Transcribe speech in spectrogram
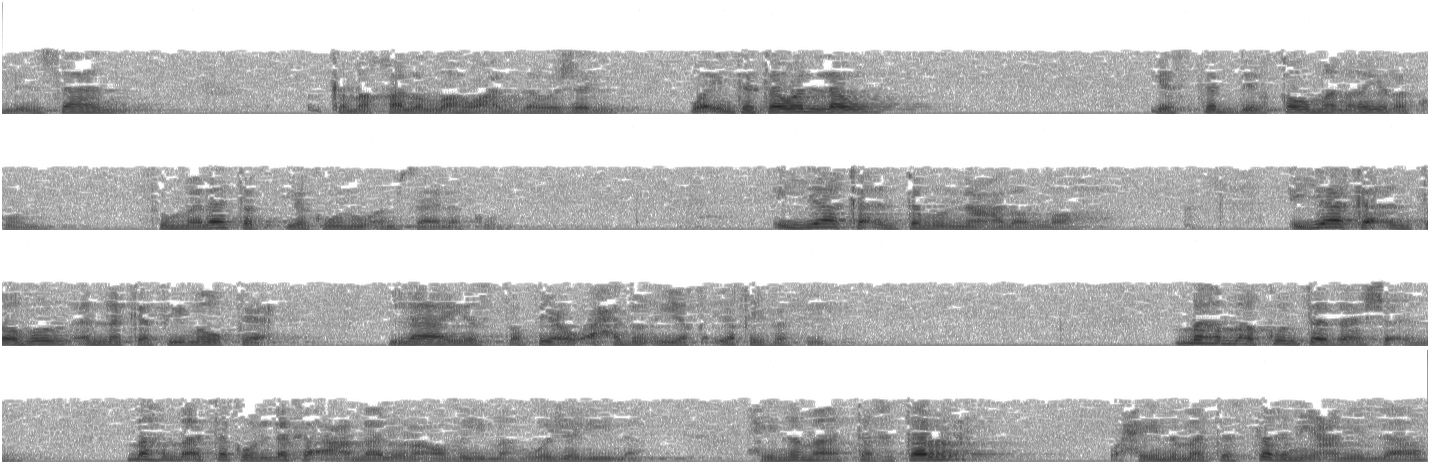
الإنسان كما قال الله عز وجل وإن تتولوا يستبدل قوما غيركم ثم لا يكونوا أمثالكم. إياك أن تمن على الله. إياك أن تظن أنك في موقع لا يستطيع أحد أن يقف فيه. مهما كنت ذا شأن مهما تكن لك أعمال عظيمة وجليلة حينما تغتر وحينما تستغني عن الله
